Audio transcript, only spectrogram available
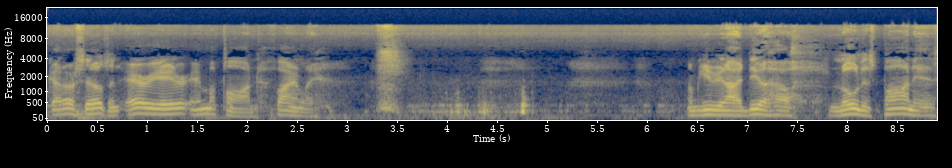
Got ourselves an aerator in my pond, finally. I'm give you an idea how low this pond is.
